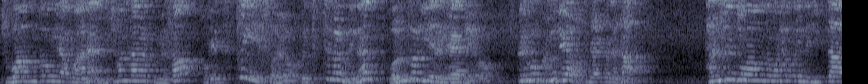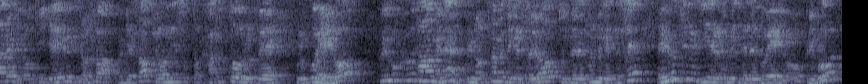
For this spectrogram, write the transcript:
조화 운동이라고 하는 이 현상을 보면서 거기에 특징이 있어요. 그 특징을 우리는 먼저 이해를 해야 돼요. 그리고 그 뒤에 어떻게 할 거냐면 단순 조화 운동을 하고 있는 입자를 이렇게 예를 들어서 여기에서 변이 속도, 가속도를 구해 볼 거예요. 그리고 그 다음에는 우리는 어떻게 하면 되겠어요? 좀 전에 설명했듯이 에너지를 이해를 하면 되는 거예요. 그리고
